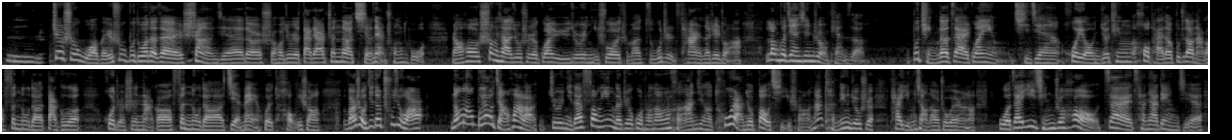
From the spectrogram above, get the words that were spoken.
嗯，这是我为数不多的在上影节的时候，就是大家真的起了点冲突，然后剩下就是关于就是你说什么阻止他人的这种啊，《浪客剑心》这种片子，不停的在观影期间会有，你就听后排的不知道哪个愤怒的大哥，或者是哪个愤怒的姐妹会吼一声：“玩手机的出去玩。”能不能不要讲话了？就是你在放映的这个过程当中很安静的，突然就爆起一声，那肯定就是它影响到周围人了。我在疫情之后再参加电影节，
